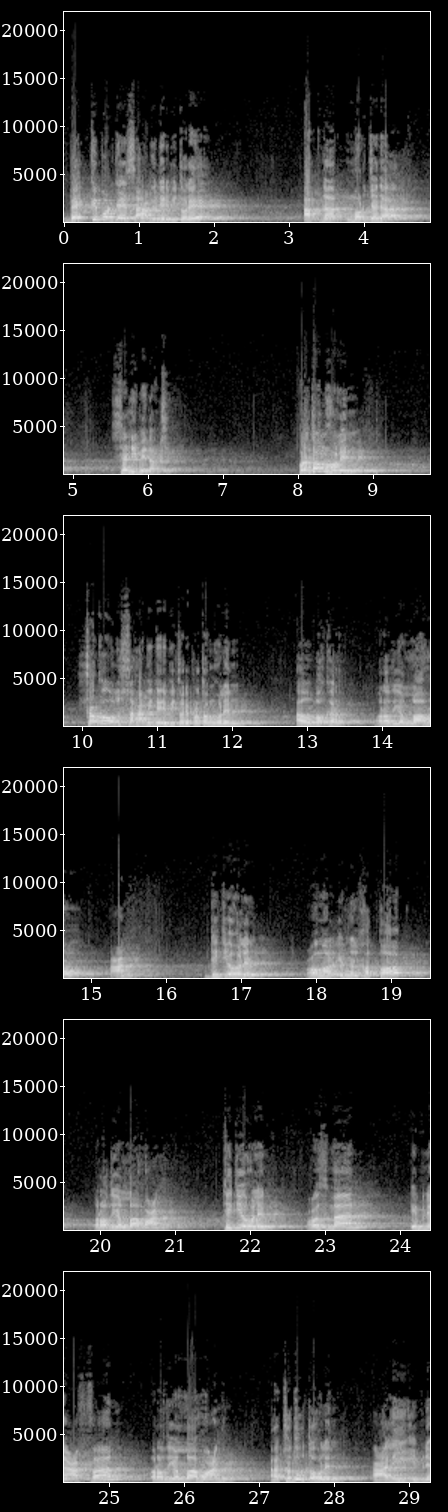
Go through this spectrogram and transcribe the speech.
ব্যক্তি পর্যায়ে সাহাবিদের ভিতরে আপনার মর্যাদা শ্রেণীভেদ আছে। প্রথম হলেন সকল সাহাবিদের ভিতরে প্রথম হলেন আউ বকর রদিয়াল্লাহ আন দ্বিতীয় হলেন ওমর ইবনুল খত্তাব রদিয়াল্লাহ আন তৃতীয় হলেন ওসমান ইবনে আফফান রদিয়াল্লাহ আন আর চতুর্থ হলেন আলী ইবনে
